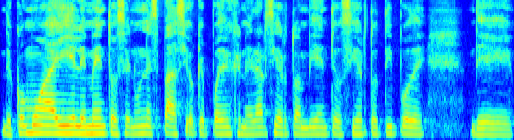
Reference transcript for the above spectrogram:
de cómo hay elementos en un espacio que pueden generar cierto ambiente o cierto tipo de, de,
